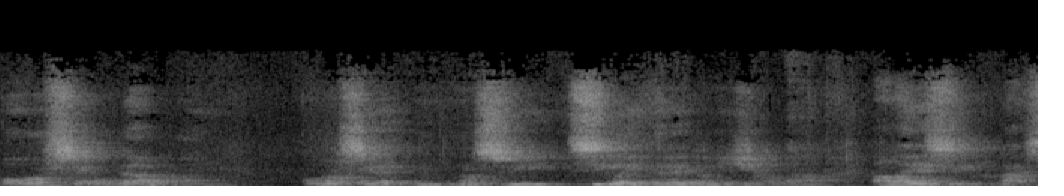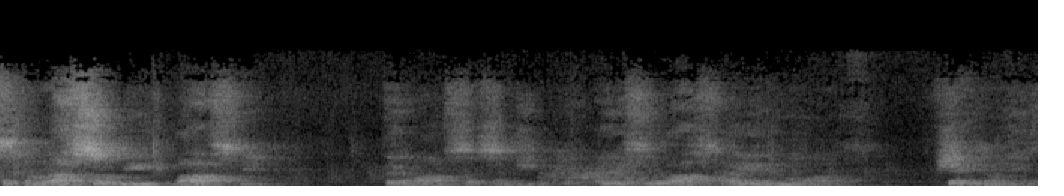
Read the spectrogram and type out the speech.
obrovské obdarování, obrovské množství síly, které do něčeho dá. Ale jestli, pak se to násobí lásky, které má v svém životě. A jestli láska je nula, všechno je.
